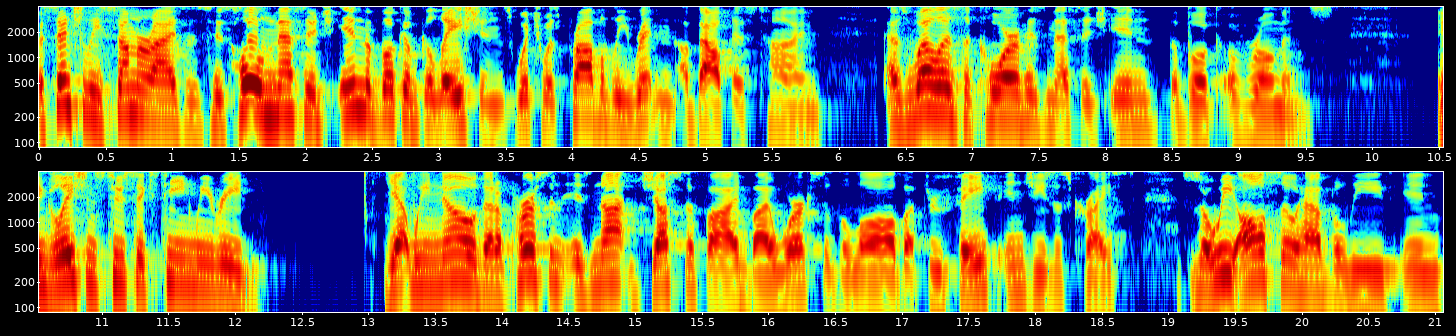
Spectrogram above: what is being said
essentially summarizes his whole message in the book of Galatians, which was probably written about this time, as well as the core of his message in the book of Romans. In Galatians 2:16 we read, "Yet we know that a person is not justified by works of the law, but through faith in Jesus Christ. So we also have believed in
